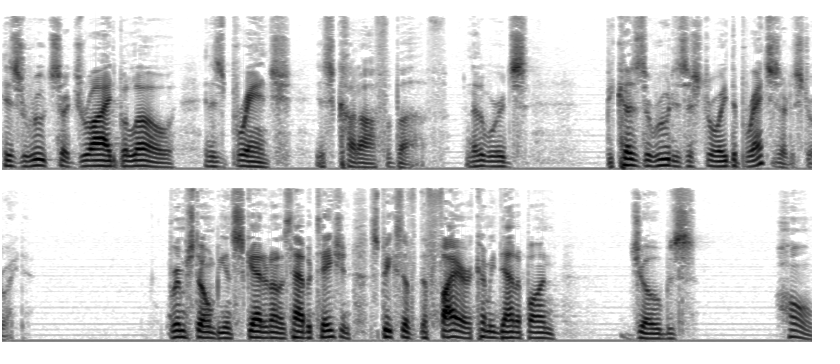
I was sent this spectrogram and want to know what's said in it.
His roots are dried below, and his branch is cut off above. In other words, because the root is destroyed, the branches are destroyed. Brimstone being scattered on his habitation speaks of the fire coming down upon Job's home.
